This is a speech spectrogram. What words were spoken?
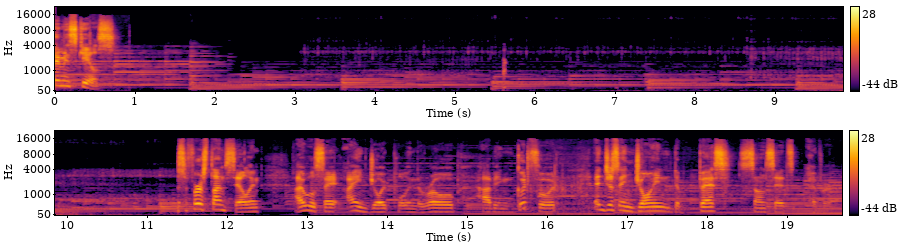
swimming skills. It's the first time sailing. I will say I enjoy pulling the rope, having good food, and just enjoying the best sunsets ever.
